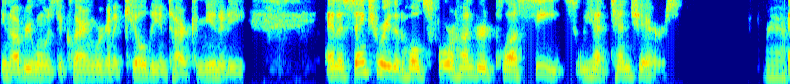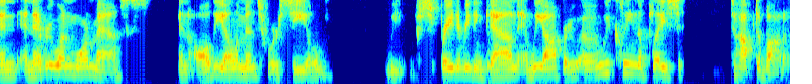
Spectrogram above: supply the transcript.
you know, everyone was declaring we're going to kill the entire community. And a sanctuary that holds 400 plus seats, we had 10 chairs, yeah. and and everyone wore masks, and all the elements were sealed. We sprayed everything down, and we operate. And we cleaned the place top to bottom.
